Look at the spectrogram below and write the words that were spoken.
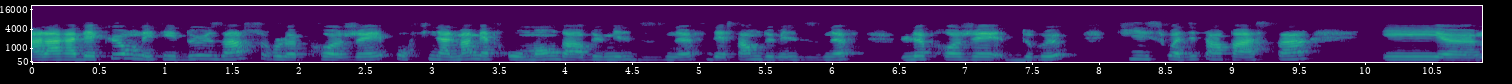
Alors, avec eux, on était deux ans sur le projet pour finalement mettre au monde en 2019, décembre 2019, le projet DRUP, qui, soit dit en passant, et euh,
